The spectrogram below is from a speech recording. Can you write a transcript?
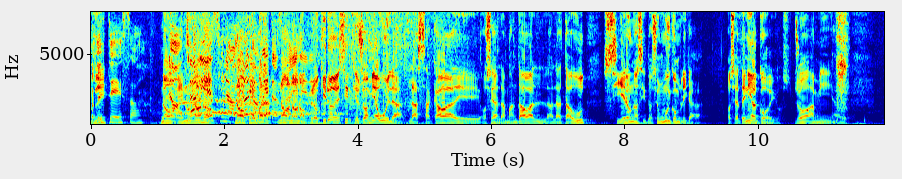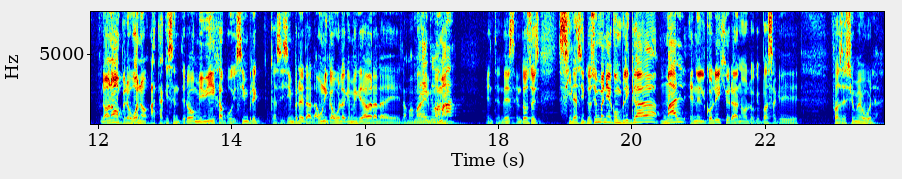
dijiste eso? No, no, no, no, pero para, no, no, no, pero quiero decir que yo a mi abuela la sacaba de, o sea, la mandaba al, ataúd si era una situación muy complicada. O sea, tenía códigos. Yo a mí, no, no, pero bueno, hasta que se enteró mi vieja, porque siempre, casi siempre era la única abuela que me quedaba, era la de la mamá de, mi mamá. ¿Entendés? Entonces, si la situación venía complicada, mal en el colegio era, no, lo que pasa que falleció mi abuela.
